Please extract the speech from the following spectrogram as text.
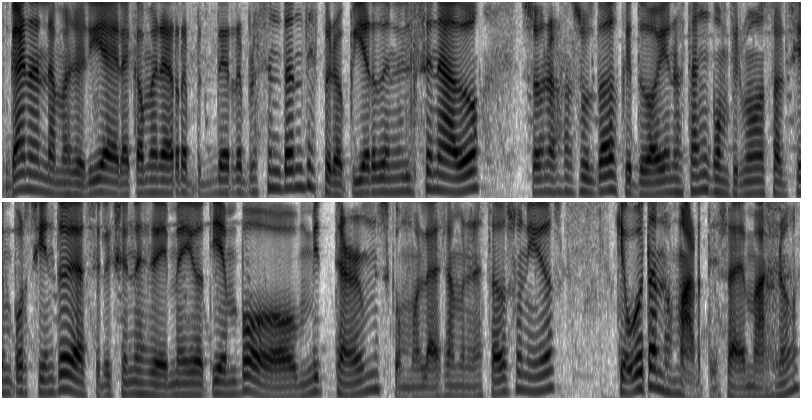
Ganan la mayoría de la Cámara de Representantes, pero pierden el Senado. Son los resultados que todavía no están confirmados al 100% de las elecciones de medio tiempo o midterms, como las llaman en Estados Unidos, que votan los martes además, ¿no?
